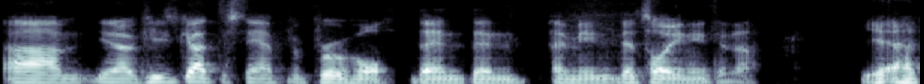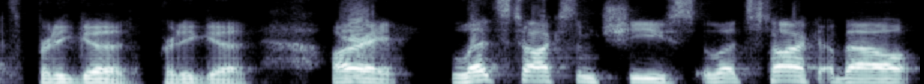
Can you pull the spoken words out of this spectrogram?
um, you know, if he's got the stamp of approval, then then I mean, that's all you need to know. Yeah, it's pretty good. Pretty good. All right, let's talk some Chiefs. Let's talk about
